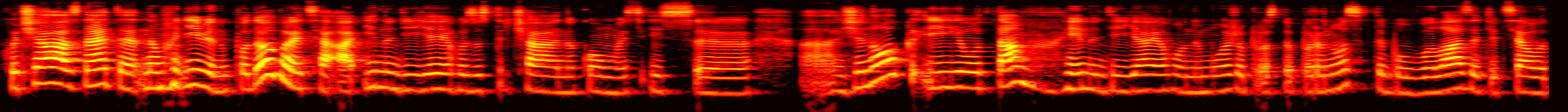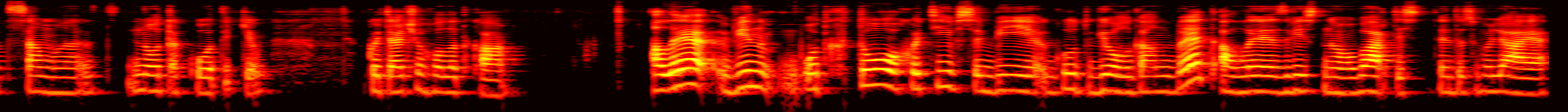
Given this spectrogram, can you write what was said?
Хоча, знаєте, на мені він подобається, а іноді я його зустрічаю на комусь із жінок, і от там іноді я його не можу просто переносити, бо вилазить оця от саме нота котиків, котячого лотка. Але він, от хто хотів собі Good Girl Gone Bad, але, звісно, вартість не дозволяє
